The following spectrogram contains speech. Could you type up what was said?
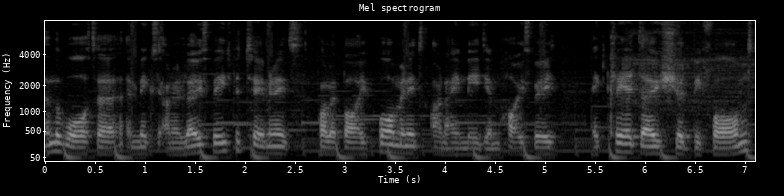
and the water and mix it on a low speed for 2 minutes followed by 4 minutes on a medium high speed. A clear dough should be formed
